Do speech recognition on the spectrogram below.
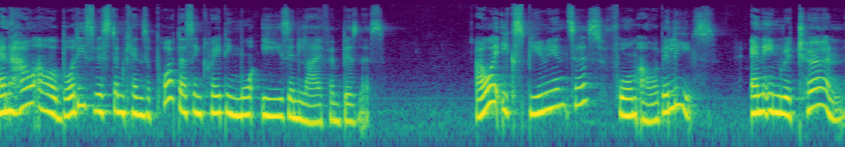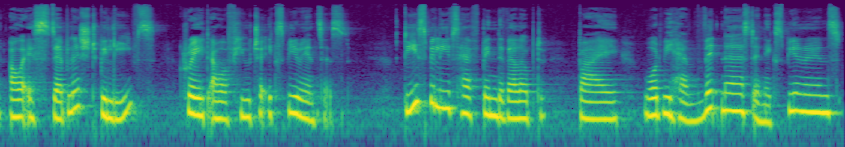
and how our body's wisdom can support us in creating more ease in life and business. Our experiences form our beliefs. And in return, our established beliefs create our future experiences. These beliefs have been developed by what we have witnessed and experienced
